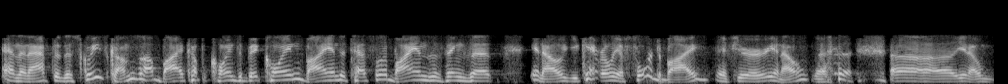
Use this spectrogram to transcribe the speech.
and then after the squeeze comes, I'll buy a couple coins of Bitcoin, buy into Tesla, buy into things that, you know, you can't really afford to buy if you're, you know, uh, you know,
